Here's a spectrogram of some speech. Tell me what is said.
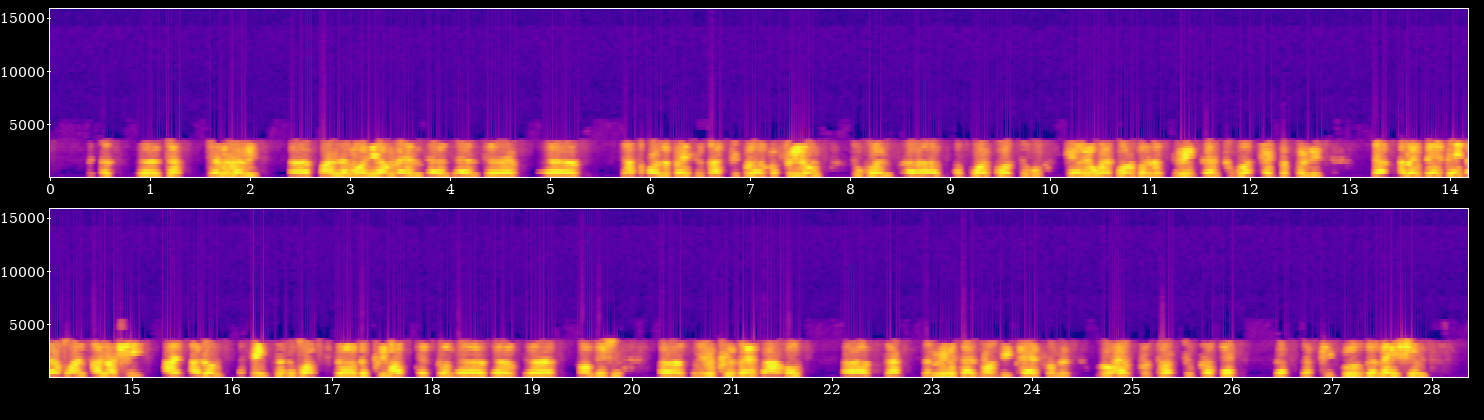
uh, uh, just generally uh, pandemonium and and and uh, uh, just on the basis that people have the freedom to go and uh, boycott, to carry weapons on the street and to attack the police. I mean, they, they just want anarchy. I, I don't think this is what the, the Prima Tech uh, uh, uh, Foundation uh, represents. I hope uh, that the minister is not deterred from this. We have to, pro- to protect the, the people, the nation,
